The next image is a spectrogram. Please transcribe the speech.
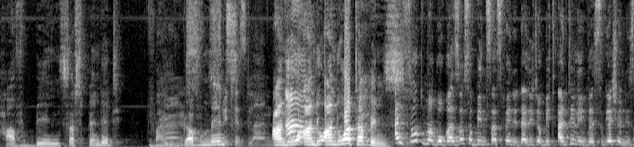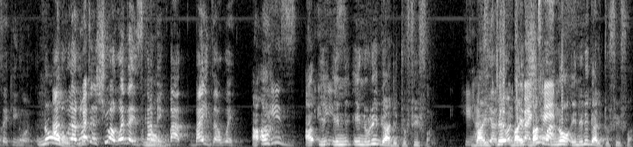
have been suspended by government. Switzerland. And, wha- and, and what happens? I thought Magogo has also been suspended a little bit until investigation is taking on. No, And we are not sure whether he's coming No. back, by the way. Uh-uh. He's- Uh, he's- in, in regard to FIFA. He By, has- te- Yeah, by, by by- 10. no, in regard to FIFA.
